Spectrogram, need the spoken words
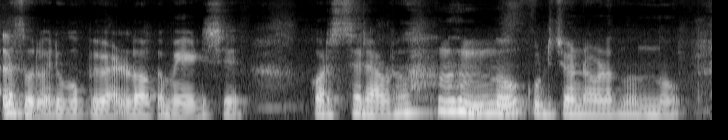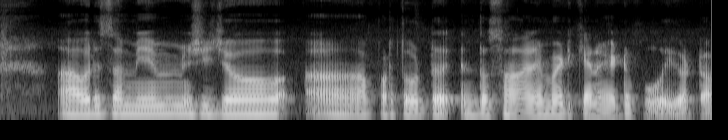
അല്ല സോറി ഒരു കുപ്പി വെള്ളമൊക്കെ മേടിച്ച് കുറച്ചേരം അവിടെ നിന്നു കുടിച്ചുകൊണ്ട് അവിടെ നിന്നു. ആ ഒരു സമയം ഷിജോ അപ്പുറത്തോട്ട് എന്തോ സാധനം മേടിക്കാനായിട്ട് പോയി കേട്ടോ.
